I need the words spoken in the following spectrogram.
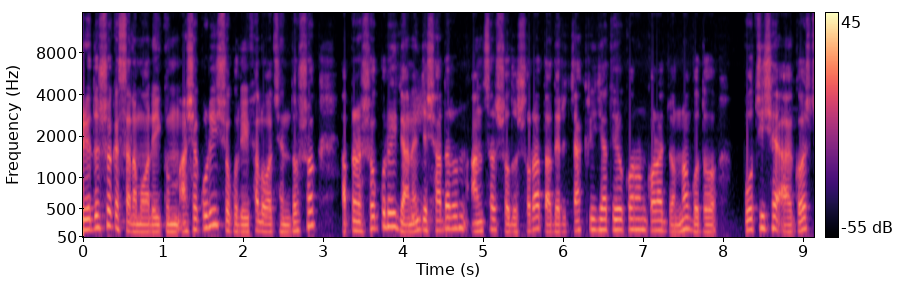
প্রিয় দর্শক, আসসালামু আলাইকুম। আশা করি সকলেই ভালো আছেন। দর্শক, আপনারা সকলেই জানেন যে সাধারণ আনসার সদস্যরা তাদের চাকরি জাতীয়করণ করার জন্য গত পঁচিশে আগস্ট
